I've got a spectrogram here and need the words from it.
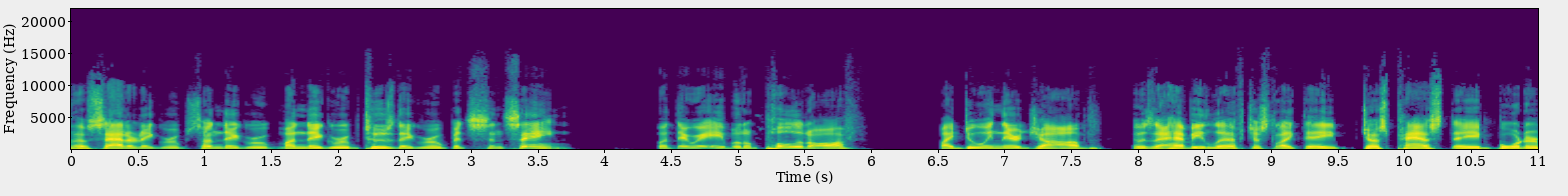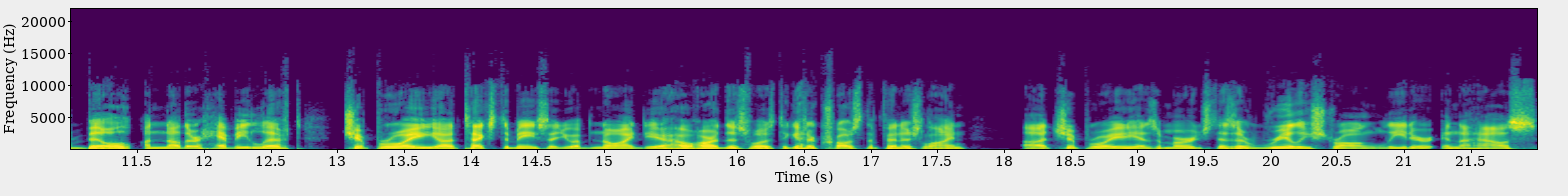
the Saturday group, Sunday group, Monday group, Tuesday group. It's insane. But they were able to pull it off by doing their job. It was a heavy lift, just like they just passed a border bill, another heavy lift. Chip Roy uh, texted me, said, You have no idea how hard this was to get across the finish line. Uh, Chip Roy has emerged as a really strong leader in the House.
